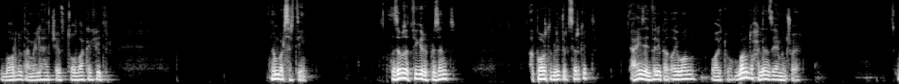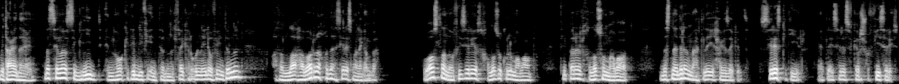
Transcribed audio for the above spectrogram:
برضو تعملها shift solve على ال calculator number 13 the opposite figure represent a part of electric عايز ال value بتاعت I 1 و I 2 برضه حلينا زي من شوية. معتادة يعني. بس هنا بس الجديد إن هو كاتب لي في internal فاكر قلنا إيه لو في انترنال أطلعها بره اخدها series اللي جنبها واصلا لو في series خلصوا كله مع بعض في parallel خلصهم مع بعض. بس نادرا ما هتلاقي حاجة زي كده. series كتير يعني هتلاقي series في كيرشوف فيه series.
